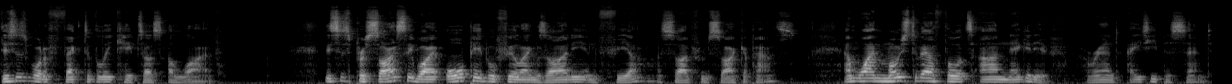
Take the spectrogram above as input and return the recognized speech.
This is what effectively keeps us alive. This is precisely why all people feel anxiety and fear, aside from psychopaths, and why most of our thoughts are negative, around 80%.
